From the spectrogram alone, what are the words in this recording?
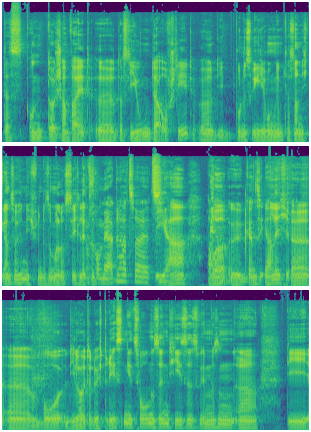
dass, und deutschlandweit, äh, dass die Jugend da aufsteht. Äh, die Bundesregierung nimmt das noch nicht ganz so hin. Ich finde das immer lustig. Letzte, Frau Merkel hat es ja jetzt. Ja, aber äh, ganz ehrlich, äh, äh, wo die Leute durch Dresden gezogen sind, hieß es, wir müssen äh, die,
